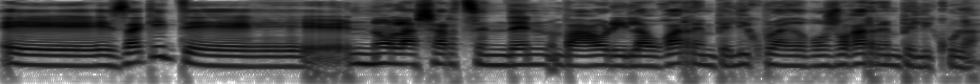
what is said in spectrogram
e, ez dakit e, nola sartzen den ba hori laugarren pelikula edo bosgarren pelikula.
